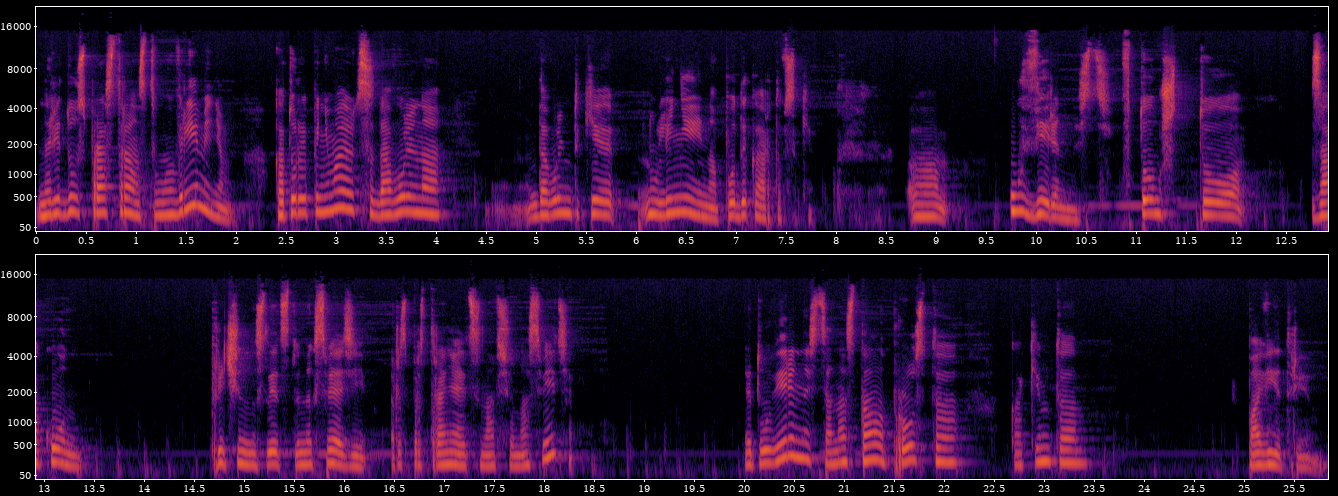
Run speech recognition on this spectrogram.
наряду с пространством и временем, которые понимаются довольно, довольно-таки ну, линейно, по-декартовски, э, уверенность в том, что закон причинно-следственных связей распространяется на все на свете, эта уверенность, она стала просто каким-то поветрием,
